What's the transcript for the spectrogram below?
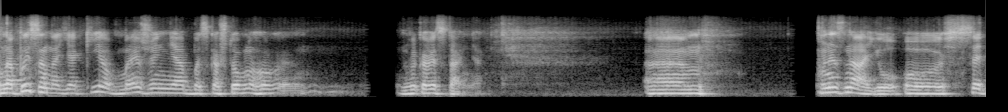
написано, які обмеження безкоштовного е, використання. Ем, не знаю, ось е,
